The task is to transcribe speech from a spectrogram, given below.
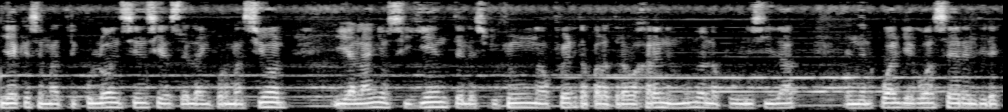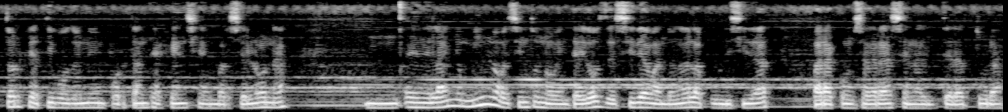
ya que se matriculó en ciencias de la información y al año siguiente le surgió una oferta para trabajar en el mundo de la publicidad, en el cual llegó a ser el director creativo de una importante agencia en Barcelona. Mm, en el año 1992 decide abandonar la publicidad para consagrarse en la literatura.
